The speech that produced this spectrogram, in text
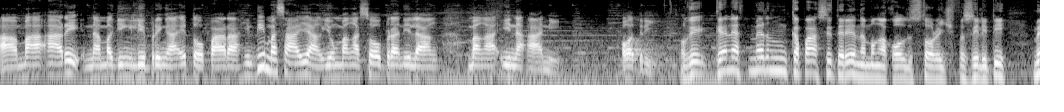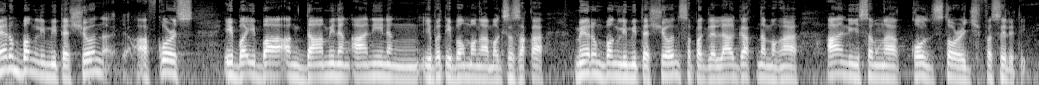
ah, maaari na maging libre nga ito para hindi masayang yung mga sobra nilang mga inaani. Audrey. Okay, Kenneth, meron capacity rin ng mga cold storage facility. Meron bang limitasyon? Of course, iba-iba ang dami ng ani ng iba't ibang mga magsasaka. Meron bang limitasyon sa paglalagak ng mga ani sa mga cold storage facility?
